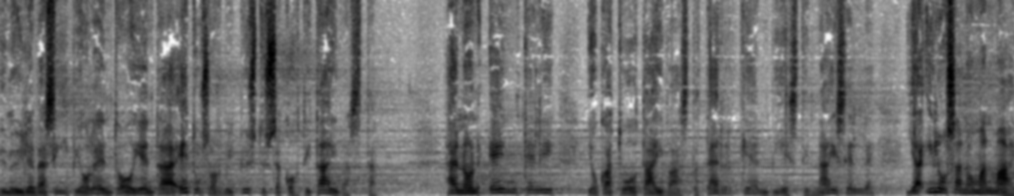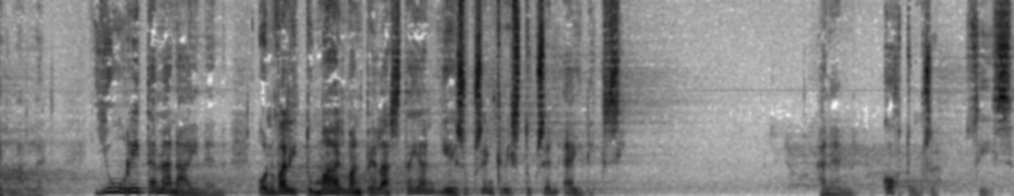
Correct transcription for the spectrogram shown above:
hymyilevä siipiolento ojentaa etusormi pystyssä kohti taivasta. Hän on enkeli, joka tuo taivaasta tärkeän viestin naiselle ja ilosanoman maailmalle. Juuri tämä nainen on valittu maailman pelastajan Jeesuksen Kristuksen äidiksi. Hänen kohtunsa siis.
